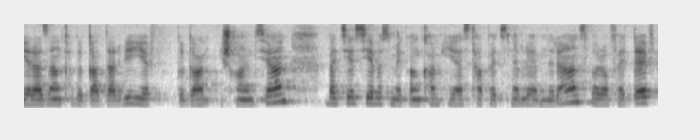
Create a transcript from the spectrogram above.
երազանքը կկատարվի եւ կգան իշխանության, բայց ես եւս մեկ անգամ հիասթափեցնելու եմ նրանց, որովհետեւ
